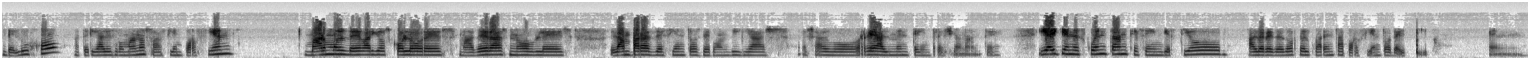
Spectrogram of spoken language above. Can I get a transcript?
de lujo materiales rumanos al 100% mármol de varios colores maderas nobles lámparas de cientos de bombillas. Es algo realmente impresionante. Y hay quienes cuentan que se invirtió alrededor del 40% del PIB en,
